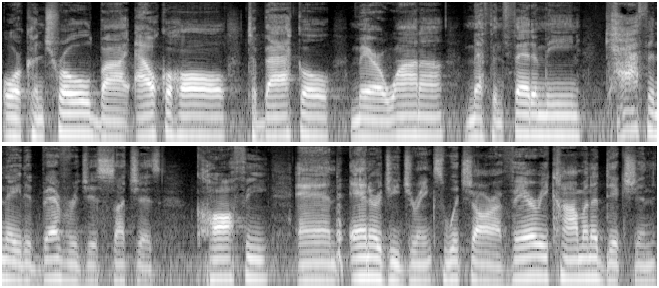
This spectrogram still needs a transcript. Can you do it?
or controlled by alcohol, tobacco, marijuana, methamphetamine, caffeinated beverages such as coffee and energy drinks, which are a very common addiction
